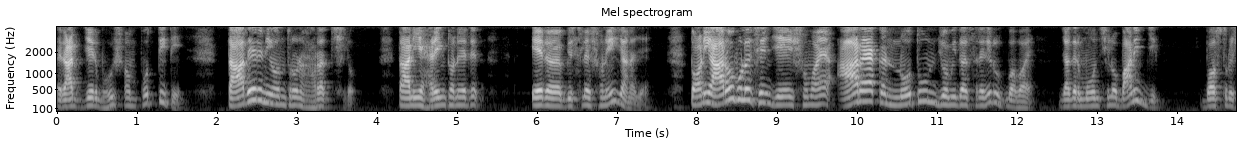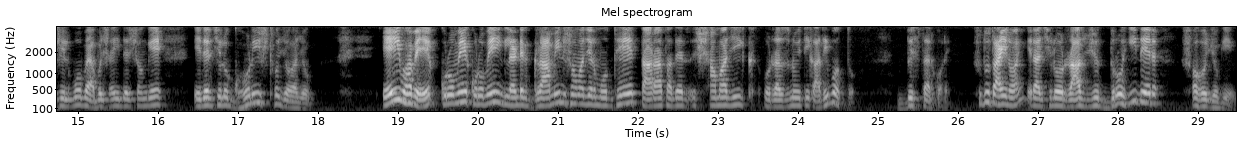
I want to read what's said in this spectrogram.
রাজ্যের ভূসম্পত্তিতে তাদের নিয়ন্ত্রণ হারাচ্ছিল। তা নিয়ে হ্যারিংটনের এর বিশ্লেষণেই জানা যায়। টনি আরও বলেছেন যে, এ সময় আর এক নতুন জমিদার শ্রেণির উদ্ভব হয়, যাদের মন ছিল বাণিজ্যিক। বস্ত্রশিল্প ব্যবসায়ীদের সঙ্গে এদের ছিল ঘনিষ্ঠ যোগাযোগ। এইভাবে ক্রমে ক্রমে ইংল্যান্ডের গ্রামীণ সমাজের মধ্যে তারা তাদের সামাজিক ও রাজনৈতিক আধিপত্য বিস্তার করে। শুধু তাই নয়, এরা ছিল রাজ্যদ্রোহীদের সহযোগী।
